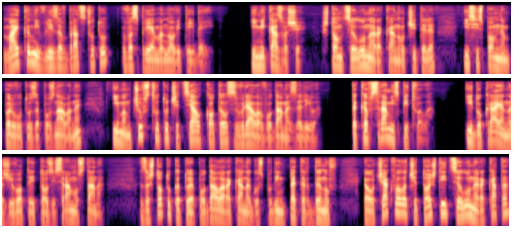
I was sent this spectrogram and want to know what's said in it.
майка ми влиза в братството, възприема новите идеи. И ми казваше, щом целуна ръка на учителя и си спомням първото запознаване, имам чувството, че цял котел с вряла вода ме залива. Такъв срам изпитвала. И до края на живота и този срам остана, защото като е подала ръка на господин Петър Дънов, е очаквала, че той ще й целуне ръката,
